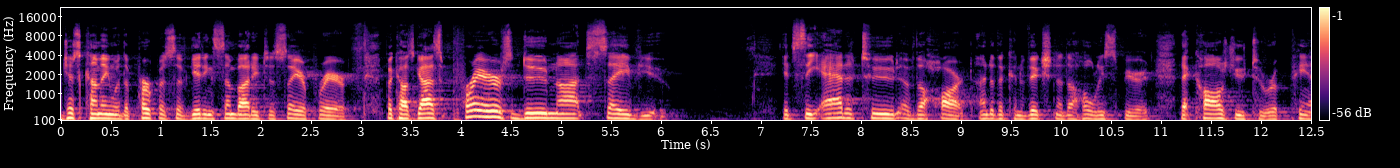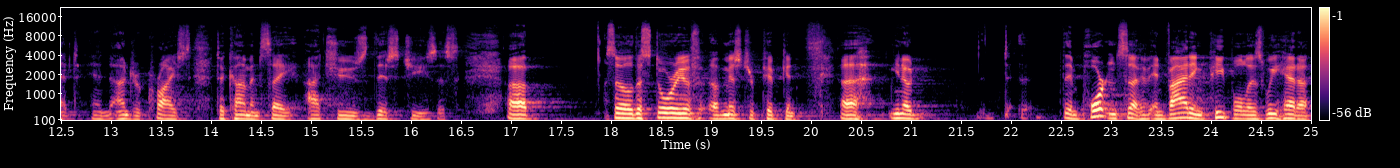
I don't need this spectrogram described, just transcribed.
just coming with the purpose of getting somebody to say a prayer. Because, guys, prayers do not save you. It's the attitude of the heart under the conviction of the Holy Spirit that caused you to repent and under Christ to come and say, I choose this Jesus. Uh, so, the story of, of Mr. Pipkin. Uh, you know, the importance of inviting people as we had a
